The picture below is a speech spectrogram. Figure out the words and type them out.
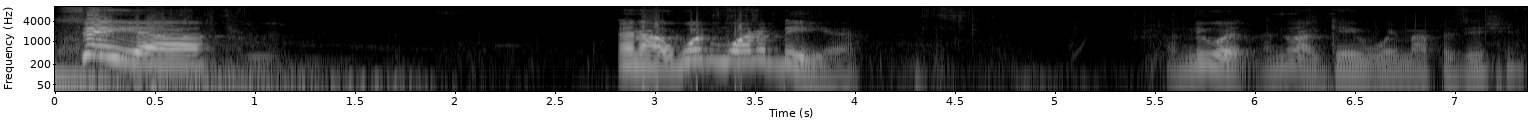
See ya! And I wouldn't want to be ya. I knew it. I knew I gave away my position.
